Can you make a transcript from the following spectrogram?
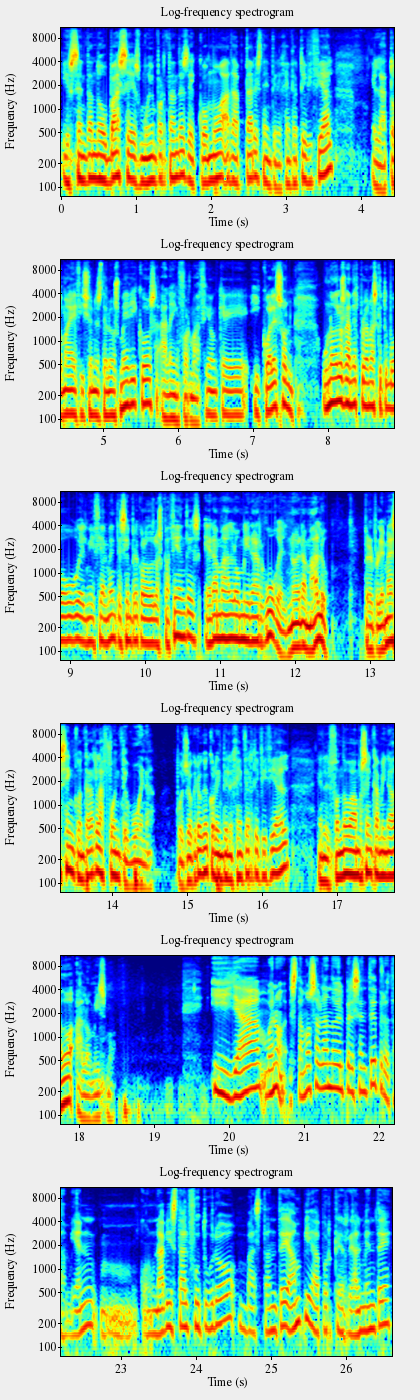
ir sentando bases muy importantes de cómo adaptar esta inteligencia artificial en la toma de decisiones de los médicos, a la información que... y cuáles son... Uno de los grandes problemas que tuvo Google inicialmente, siempre con lo de los pacientes, era malo mirar Google, no era malo, pero el problema es encontrar la fuente buena. Pues yo creo que con la inteligencia artificial, en el fondo, vamos encaminado a lo mismo. Y ya, bueno, estamos hablando del presente, pero también mm, con una vista al futuro bastante amplia, porque realmente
